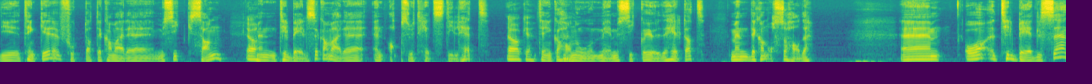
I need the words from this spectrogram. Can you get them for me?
de tenker fort at det kan være musikk, sang. Ja. Men tilbedelse kan være en absolutt helt stillhet. Ja, okay. Det trenger ikke ha noe med musikk å gjøre i det hele tatt. Men det kan også ha det. Eh, og tilbedelse,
